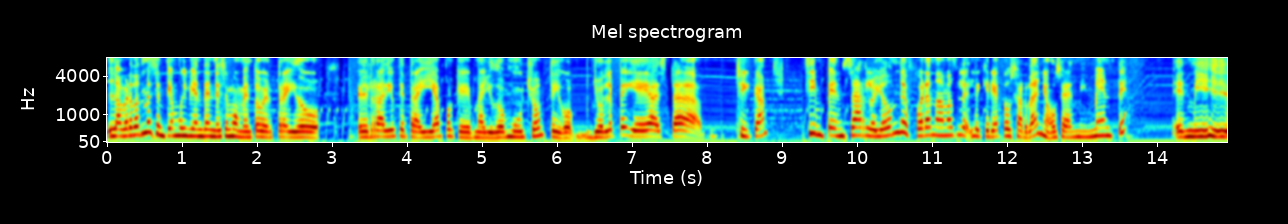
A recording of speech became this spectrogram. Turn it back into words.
la verdad me sentía muy bien de en ese momento haber traído el radio que traía porque me ayudó mucho. Te digo, yo le pegué a esta chica sin pensarlo. Yo donde fuera nada más le, le quería causar daño. O sea, en mi mente, en mi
